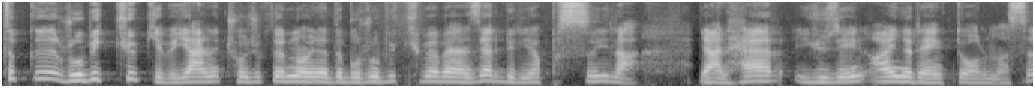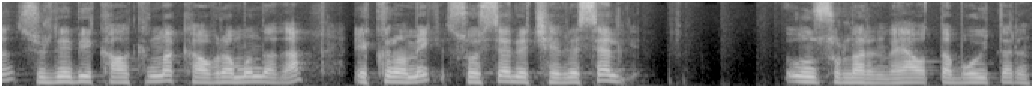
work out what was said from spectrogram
tıpkı Rubik küp gibi yani çocukların oynadığı bu Rubik küpe benzer bir yapısıyla yani her yüzeyin aynı renkte olması sürdürülebilir kalkınma kavramında da ekonomik, sosyal ve çevresel unsurların veyahut da boyutların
